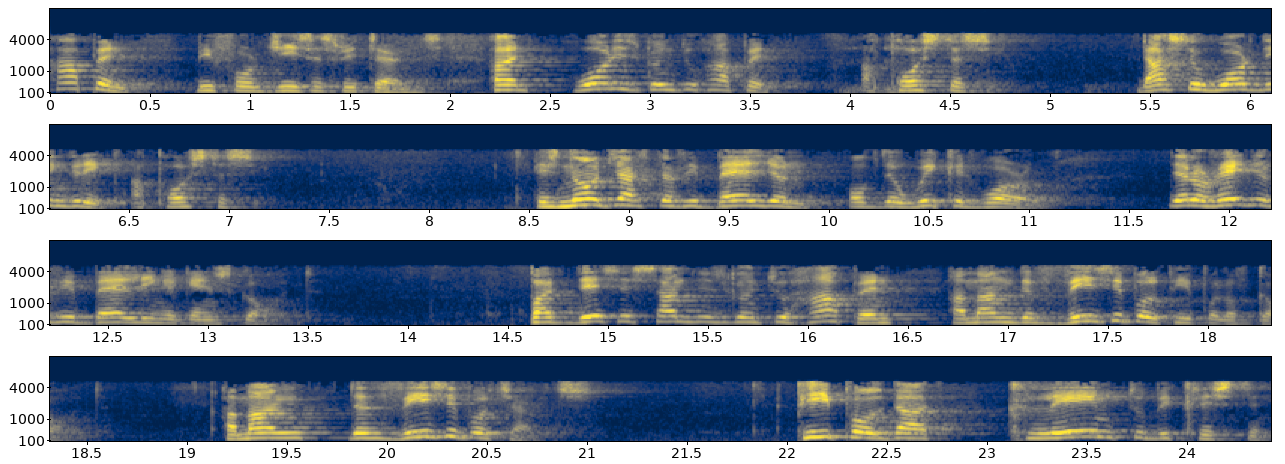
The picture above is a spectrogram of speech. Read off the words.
happen before Jesus returns. And what is going to happen? Apostasy. That's the word in Greek, apostasy. It's not just the rebellion of the wicked world. They're already rebelling against God. But this is something that's going to happen among the visible people of God, among the visible church. People that claim to be Christian,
